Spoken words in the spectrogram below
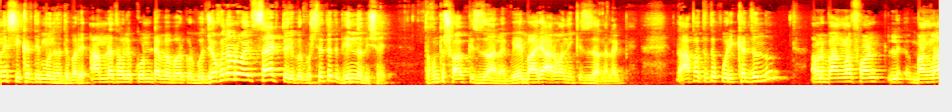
অনেক শিক্ষার্থীর মনে হতে পারে, আমরা তাহলে কোনটা ব্যবহার করব? যখন আমরা ওয়েবসাইট তৈরি করব সেটা তো ভিন্ন বিষয়। তখন তো সব কিছু জানা লাগবে, এর বাইরে আরও অনেক কিছু জানা লাগবে। আপাতত পরীক্ষার জন্য আমরা বাংলা ফন্ট বাংলা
